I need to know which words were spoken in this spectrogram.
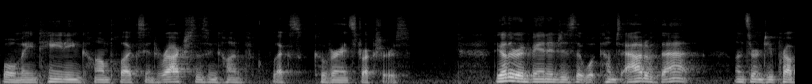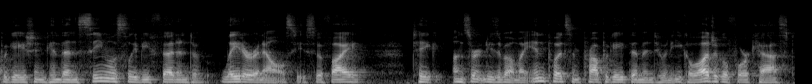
while maintaining complex interactions and complex covariance structures. The other advantage is that what comes out of that uncertainty propagation can then seamlessly be fed into later analyses. So if I take uncertainties about my inputs and propagate them into an ecological forecast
